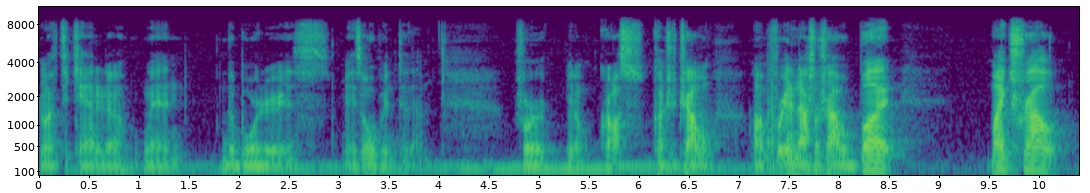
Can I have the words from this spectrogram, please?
north to Canada when the border is is open to them for you know cross country travel, um, for international travel. But Mike Trout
